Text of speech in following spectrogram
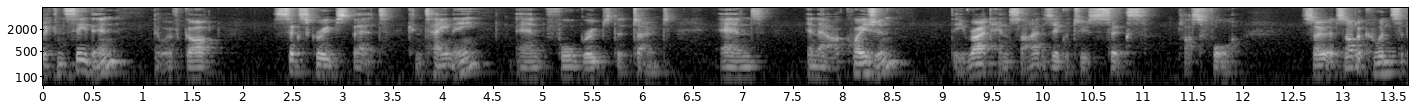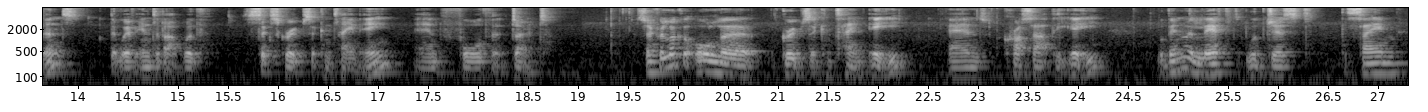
we can see then that we've got six groups that contain E and four groups that don't. And in our equation, the right hand side is equal to 6 plus 4. So it's not a coincidence that we've ended up with six groups that contain E and four that don't. So if we look at all the groups that contain E and cross out the E, well then we're left with just the same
